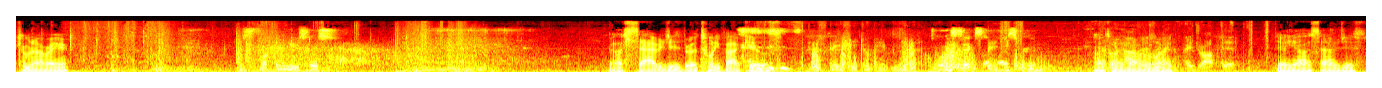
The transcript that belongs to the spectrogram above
Coming out right here. It's fucking useless. Oh, savages, bro. 25 kills. Stacy, come hit 26 on my screen. Oh, I 25 on it. mine. I dropped it. Yeah, yeah, savages.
